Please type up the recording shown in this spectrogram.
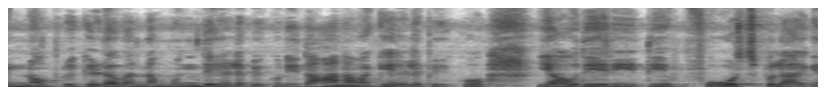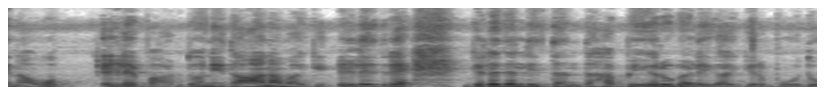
ಇನ್ನೊಬ್ಬರು ಗಿಡವನ್ನು ಮುಂದೆ ಎಳೆಬೇಕು, ನಿಧಾನವಾಗಿ ಹೇಳಬೇಕು ಯಾವುದೇ ರೀತಿ ಫೋರ್ಸ್ಫುಲ್ ಆಗಿ ನಾವು ಎಳೆಬಾರ್ದು. ನಿಧಾನವಾಗಿ ಎಳೆದರೆ ಗಿಡದಲ್ಲಿದ್ದಂತಹ ಬೇರುಗಳಿಗಾಗಿರ್ಬೋದು,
